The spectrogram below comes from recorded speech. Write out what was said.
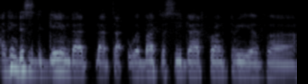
I think this is the game that that, that we're about to see that front three of uh,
